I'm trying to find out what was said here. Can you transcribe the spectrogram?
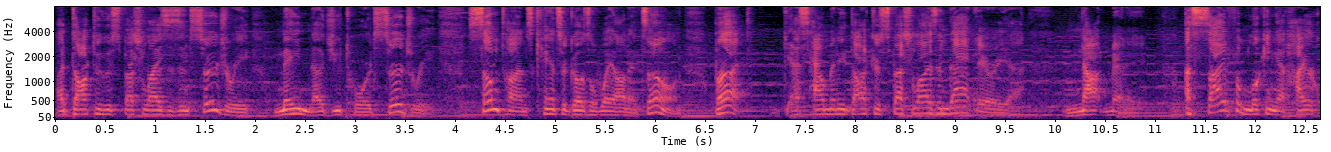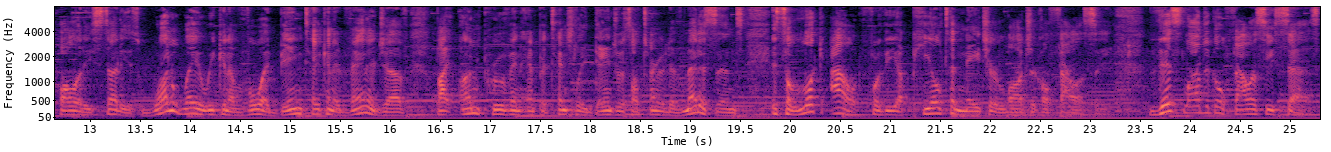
A doctor who specializes in surgery may nudge you towards surgery. Sometimes cancer goes away on its own, but guess how many doctors specialize in that area? Not many. Aside from looking at higher quality studies, one way we can avoid being taken advantage of by unproven and potentially dangerous alternative medicines is to look out for the appeal to nature logical fallacy. This logical fallacy says,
